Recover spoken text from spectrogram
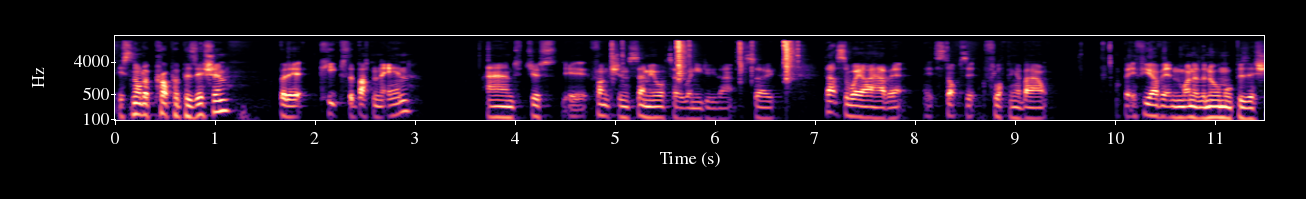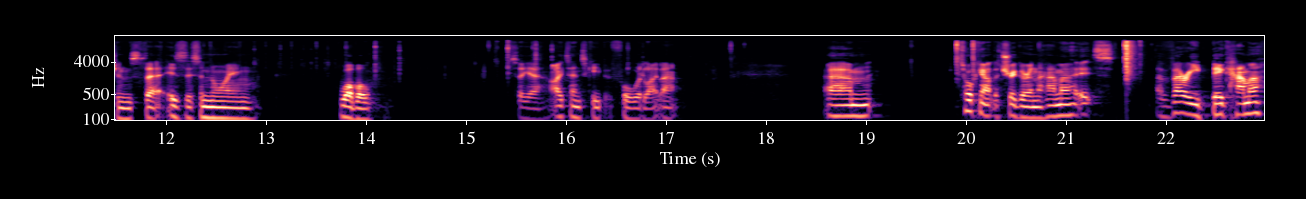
It's not a proper position, but it keeps the button in and just it functions semi-auto when you do that. So that's the way I have it. It stops it flopping about. But if you have it in one of the normal positions, there is this annoying wobble. So yeah, I tend to keep it forward like that. Um, talking about the trigger and the hammer, it's a very big hammer,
